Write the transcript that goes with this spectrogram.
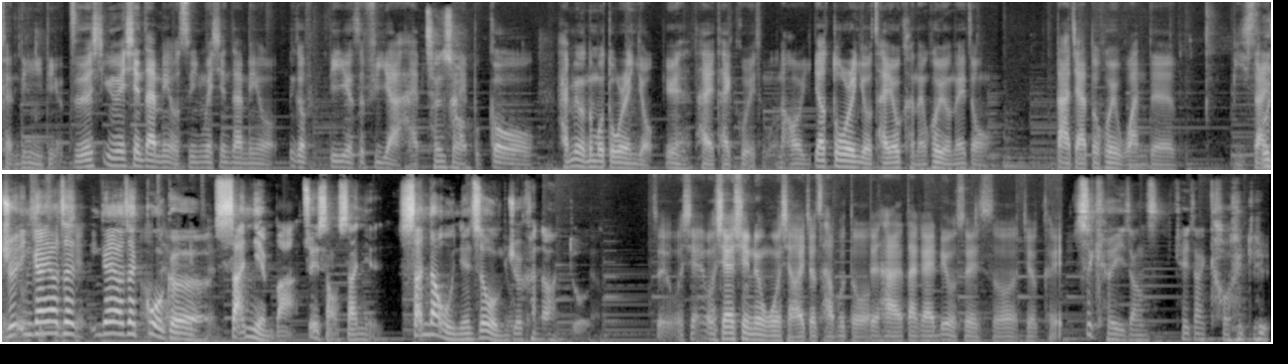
肯定一定，只是因为现在没有，是因为现在没有那个第一个是 VR 还成熟还不够，还没有那么多人有，因为它也太贵什么，然后要多人有才有可能会有那种大家都会玩的比赛。我觉得应该要在应该要再过个三年吧，最少三年，三到五年之后我们就会看到很多。对，我现我现在训练我小孩就差不多，对他大概六岁的时候就可以，是可以这样子，可以这样考虑。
